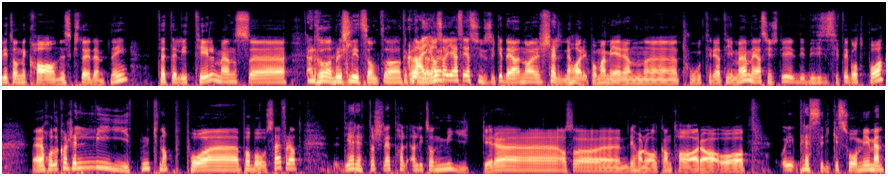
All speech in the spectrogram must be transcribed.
litt sånn mekanisk støydempning. Tetter litt til, mens uh, Er det sånn at det blir slitsomt at det klemmer? Nei, altså, jeg, jeg syns ikke det. Nå er det sjelden jeg har i på meg mer enn uh, to-tre timer, men jeg syns de, de, de sitter godt på. Jeg holder kanskje en liten knapp på, eh, på Bose her, fordi at de er rett og slett har, litt sånn mykere Altså, de har noe Alcantara og presser ikke så mye, men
